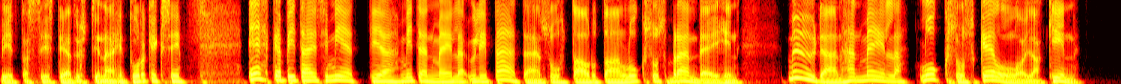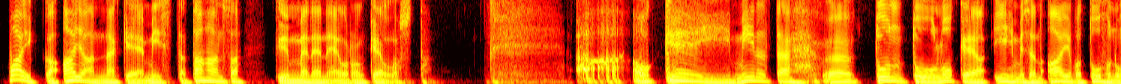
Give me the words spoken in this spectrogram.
Viittasi siis tietysti näihin turkiksi. Ehkä pitäisi miettiä, miten meillä ylipäätään suhtaudutaan luksusbrändeihin. Myydäänhän meillä luksuskellojakin, vaikka ajan näkee mistä tahansa 10 euron kellosta. Okei, miltä ö, tuntuu lukea ihmisen aivotuhnu?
